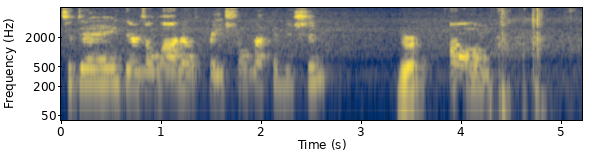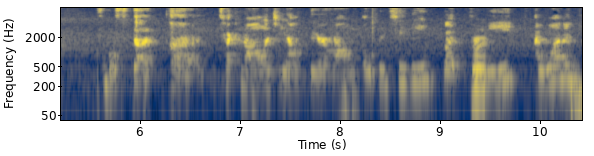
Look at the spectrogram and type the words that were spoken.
today there's a lot of facial recognition Right. um, uh, uh, technology out there around OpenCV, but for Right. me, I want to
